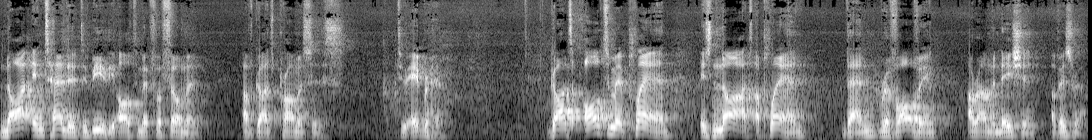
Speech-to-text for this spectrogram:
not intended to be the ultimate fulfillment of God's promises to Abraham. God's ultimate plan is not a plan then revolving around the nation of Israel.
